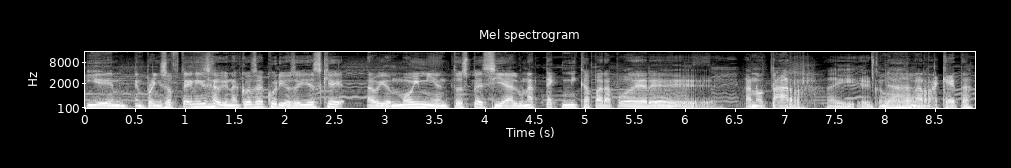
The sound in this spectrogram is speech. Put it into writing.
Y en, en Prince of Tennis había una cosa curiosa y es que había un movimiento especial, una técnica para poder eh, anotar ahí eh, con Ajá. una raqueta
